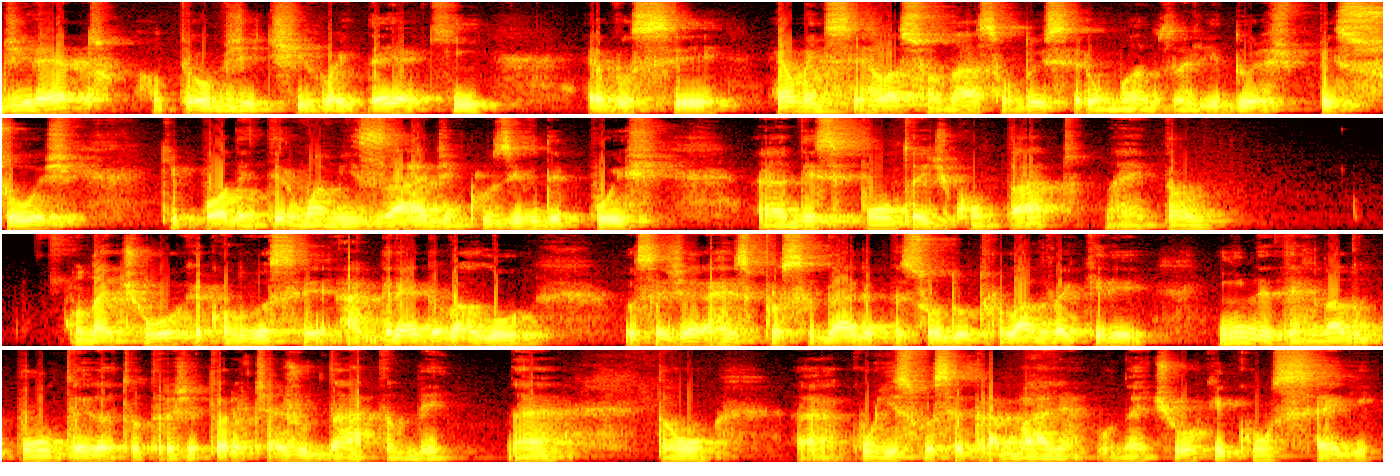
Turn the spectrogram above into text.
direto ao teu objetivo. A ideia aqui é você realmente se relacionar, são dois seres humanos ali, duas pessoas que podem ter uma amizade, inclusive depois uh, desse ponto aí de contato. Né? Então, o network é quando você agrega valor, você gera reciprocidade, a pessoa do outro lado vai querer, em determinado ponto aí da tua trajetória, te ajudar também. Né? Então, ah, com isso você trabalha o network e consegue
